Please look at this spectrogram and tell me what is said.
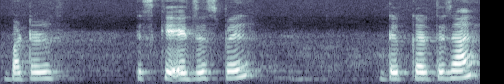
बटर इसके एजेस पे डिप करते जाएँ।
